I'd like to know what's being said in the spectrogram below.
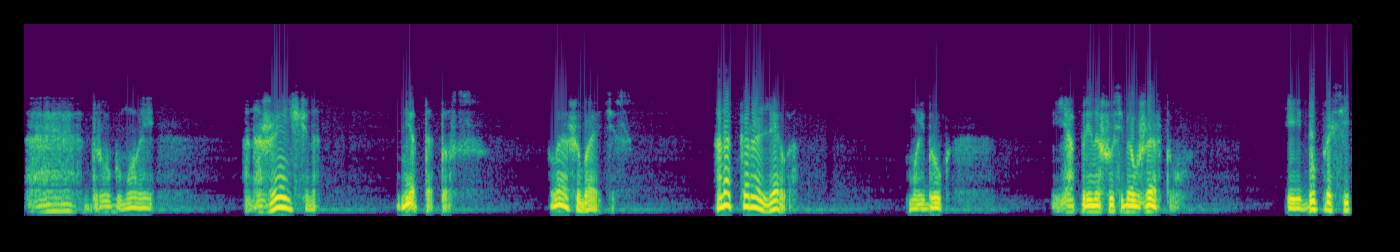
Э, друг мой, она женщина. Нет, Татос, вы ошибаетесь. Она королева мой друг, я приношу себя в жертву и иду просить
